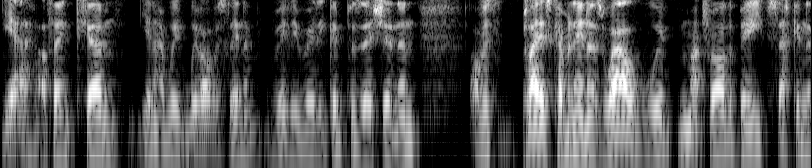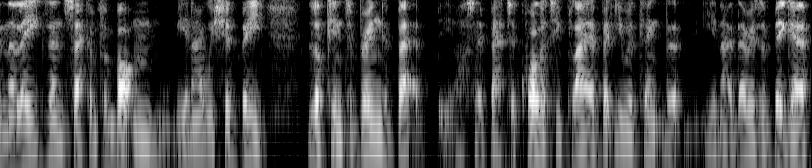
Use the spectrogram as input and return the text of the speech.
yeah, I think um, you know we, we're obviously in a really really good position, and obviously players coming in as well. We'd much rather be second in the league than second from bottom. You know, we should be looking to bring a better, I say better quality player, but you would think that you know there is a bigger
